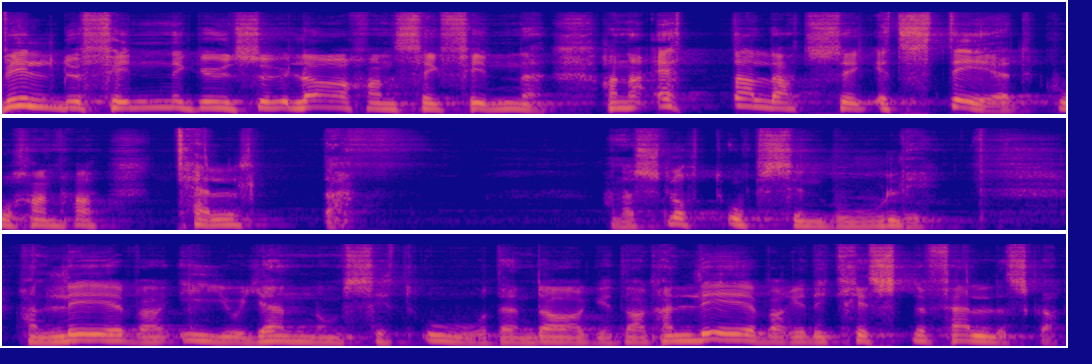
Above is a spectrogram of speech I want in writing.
Vil du finne Gud, så lar han seg finne. Han har etterlatt seg et sted hvor han har telta. Han har slått opp sin bolig. Han lever i og gjennom sitt ord den dag i dag. Han lever i det kristne fellesskap.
